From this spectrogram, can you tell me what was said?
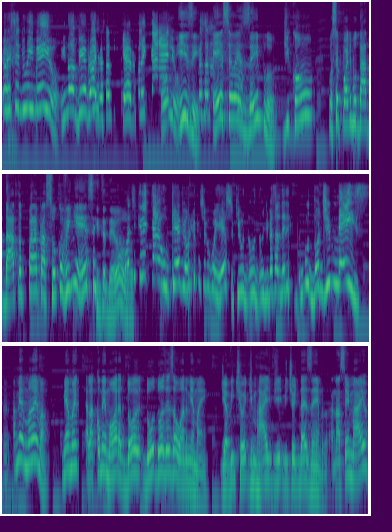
Eu recebi um e-mail em novembro, ó, aniversário do Kevin. Eu falei, caralho! Easy, Aniversário- esse é o exemplo de como você pode mudar a data para, para sua conveniência, entendeu? Pode crer, cara, o Kevin é a única pessoa que eu conheço que o, o- o aniversário dele mudou de mês. A minha mãe, mano. Minha mãe, ela comemora do- do- duas vezes ao ano, minha mãe. Dia 28 de maio e 28 de dezembro. Nasceu em maio,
